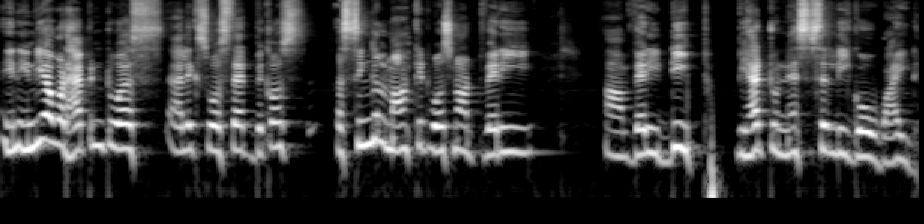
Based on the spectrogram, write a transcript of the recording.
In india what happened to us alex was that because a single market was not very uh, very deep we had to necessarily go wide.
